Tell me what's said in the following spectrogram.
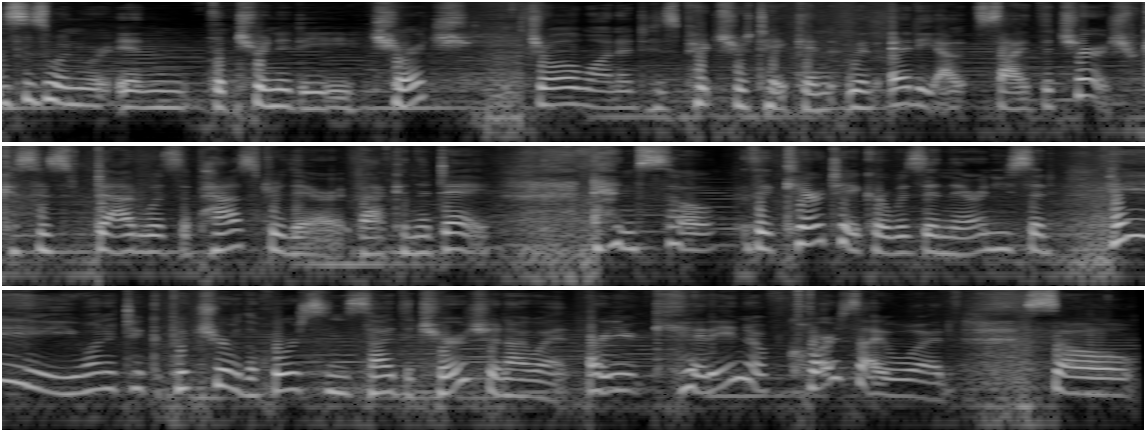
This is when we're in the Trinity Church. Joel wanted his picture taken with Eddie outside the church because his dad was the pastor there back in the day. And so the caretaker was in there and he said, Hey, want to take a picture of the horse inside the church? And I went, Are you kidding? Of course I would. So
